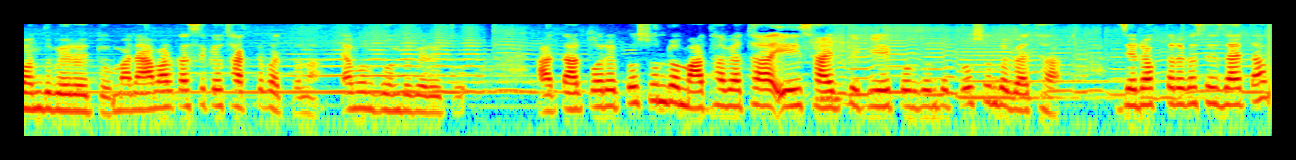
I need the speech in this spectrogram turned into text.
গন্ধ বেরোতো। মানে আমার কাছে কেউ থাকতে পারতো না এমন গন্ধ বেরোতো। আর তারপরে প্রচণ্ড মাথা ব্যথা এই সাইড থেকে এই পর্যন্ত প্রচণ্ড ব্যথা। যে ডক্টরের কাছে যাইতাম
